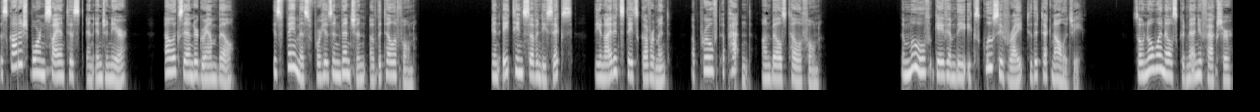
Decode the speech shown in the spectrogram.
The Scottish born scientist and engineer, Alexander Graham Bell, is famous for his invention of the telephone. In 1876, the United States government approved a patent on Bell's telephone. The move gave him the exclusive right to the technology, so no one else could manufacture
